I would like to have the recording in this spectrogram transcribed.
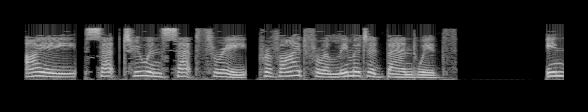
i.e., SAT-2 and SAT-3, provide for a limited bandwidth. In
